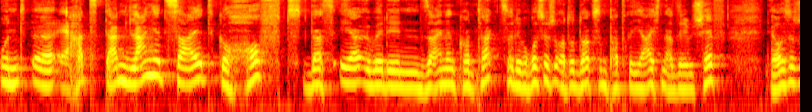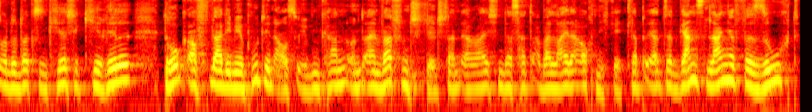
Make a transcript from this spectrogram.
Und äh, er hat dann lange Zeit gehofft, dass er über den, seinen Kontakt zu dem russisch-orthodoxen Patriarchen, also dem Chef der russisch-orthodoxen Kirche, Kirill, Druck auf Wladimir Putin ausüben kann und einen Waffenstillstand erreichen. Das hat aber leider auch nicht geklappt. Er hat ganz lange versucht,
